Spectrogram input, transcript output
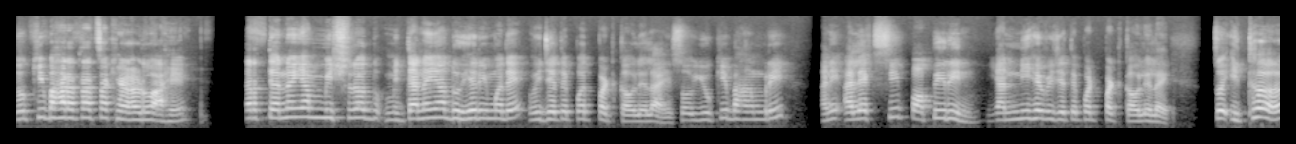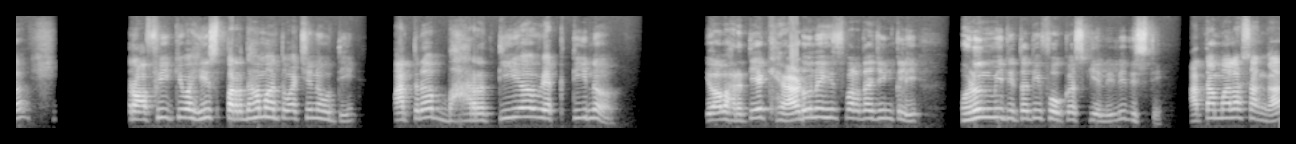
जो की भारताचा खेळाडू आहे तर त्यानं या मिश्र दु- त्यानं या दुहेरीमध्ये विजेतेपद पटकावलेलं आहे. सो युकी भांबरी आणि अलेक्सी पॉपिरिन यांनी हे विजेतेपद पटकावलेलं आहे. सो इथं ट्रॉफी किंवा ही स्पर्धा महत्वाची नव्हती. मात्र भारतीय व्यक्तीनं किंवा भारतीय खेळाडूनं ही स्पर्धा जिंकली म्हणून मी तिथं ती फोकस केलेली दिसते. आता मला सांगा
